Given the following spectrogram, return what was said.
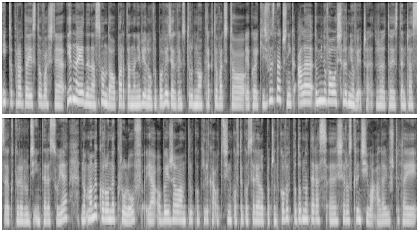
I to prawda jest to właśnie jedna jedyna sonda oparta na niewielu wypowiedziach, więc trudno traktować to jako jakiś wyznacznik, ale dominowało średniowiecze, że to jest ten czas, e, który ludzi interesuje. No, mamy Koronę Królów. Ja obejrzałam tylko kilka odcinków tego serialu początkowych. Podobno teraz się rozkręciła, ale już tutaj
